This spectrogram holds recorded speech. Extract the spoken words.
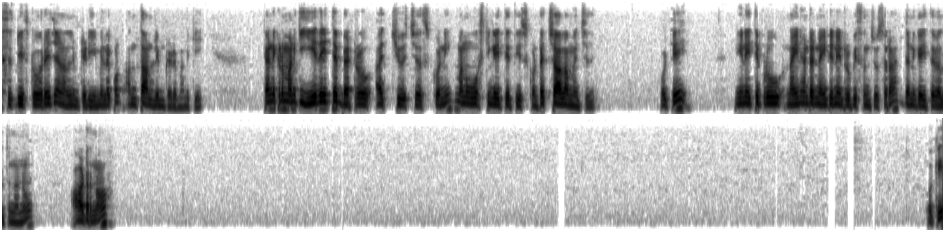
SSD storage and unlimited email account అంతా అన్లిమిటెడ్ మనకి. కానీ ఇక్కడ మనకి ఏదైతే బెటర్ అది చూస్ చేసుకొని మనం హోస్టింగ్ అయితే తీసుకుంటే చాలా మంచిది. ఓకే నేనైతే ఇప్పుడు nine hundred ninety nine rupees అని చూసారా? దానికి అయితే వెళ్తున్నాను. ఆర్డర్ నో ఓకే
